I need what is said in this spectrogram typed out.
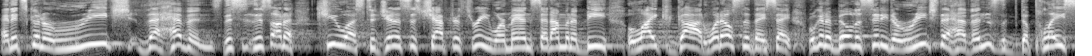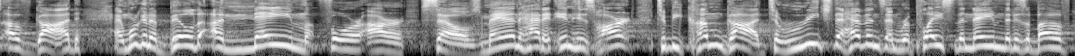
and it's going to reach the heavens. This this ought to cue us to Genesis chapter 3 where man said I'm going to be like God. What else did they say? We're going to build a city to reach the heavens, the, the place of God, and we're going to build a name for ourselves. Man had it in his heart to become God, to reach the heavens and replace the name that is above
